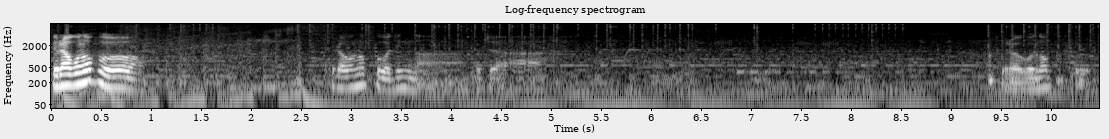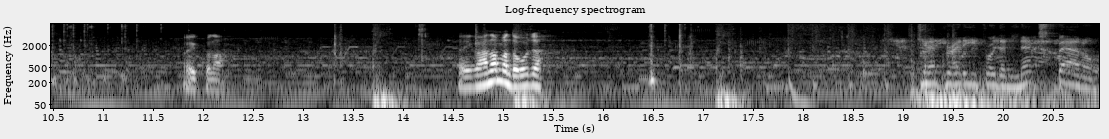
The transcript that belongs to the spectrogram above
드라곤 오프. 드라곤 오프 어딨나? 보자. 드라곤 오프 여기 있구나. 자 이거 하나만 더 보자. Get ready for the next battle.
